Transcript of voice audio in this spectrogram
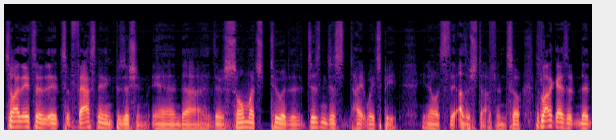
so it's a it's a fascinating position, and uh, there's so much to it. It isn't just height, weight, speed. You know, it's the other stuff. And so there's a lot of guys that, that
